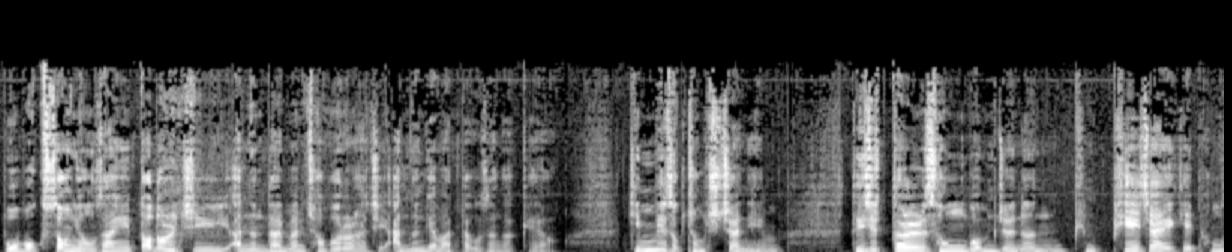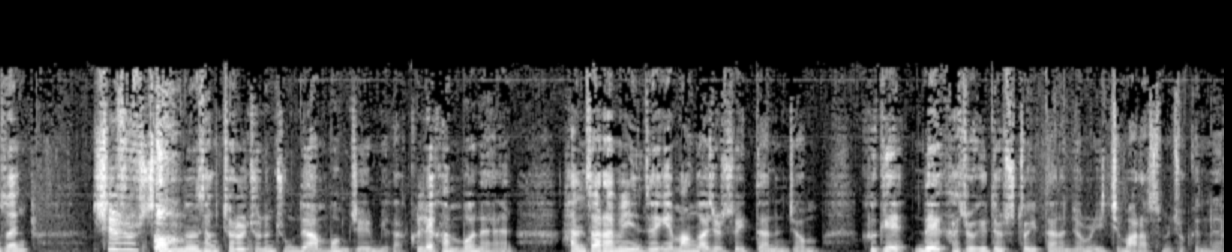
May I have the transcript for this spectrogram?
보복성 영상이 떠돌지 않는다면 처벌을 하지 않는 게 맞다고 생각해요. 김미숙 청취자님, 디지털 성범죄는 피해자에게 평생 씻을 수 없는 상처를 주는 중대한 범죄입니다. 클릭 한 번에 한 사람의 인생이 망가질 수 있다는 점, 그게 내 가족이 될 수도 있다는 점을 잊지 말았으면 좋겠네요.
